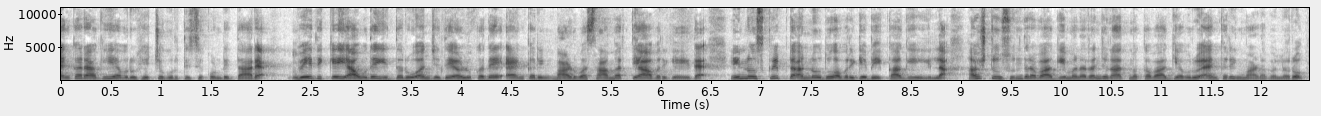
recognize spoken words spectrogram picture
ಆಂಕರ್ ಆಗಿ ಅವರು ಹೆಚ್ಚು ಗುರುತಿಸಿಕೊಂಡಿದ್ದಾರೆ. ವೇದಿಕೆ ಯಾವುದೇ ಇದ್ದರೂ ಅಂಜದೆ ಅಳುಕದೆ ಆಂಕರಿಂಗ್ ಮಾಡುವ ಸಾಮರ್ಥ್ಯ ಅವರಿಗೆ ಇದೆ. ಇನ್ನು ಸ್ಕ್ರಿಪ್ಟ್ ಅನ್ನೋದು ಅವರಿಗೆ ಬೇಕಾಗಿಯೇ ಇಲ್ಲ. ಅಷ್ಟು ಸುಂದರವಾಗಿ ಮನರಂಜನಾತ್ಮಕವಾಗಿ ಅವರು ಆಂಕರಿಂಗ್ ಮಾಡಬಲ್ಲರು.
